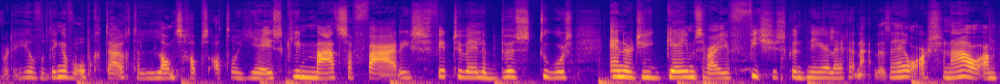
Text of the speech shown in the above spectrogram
worden heel veel dingen voor opgetuigd. Landschapsateliers, klimaatsafaris, virtuele bustours, energy games waar je fiches kunt neerleggen. Nou, dat is een heel arsenaal aan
